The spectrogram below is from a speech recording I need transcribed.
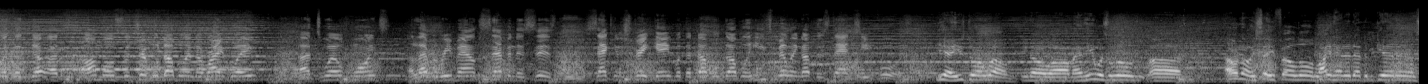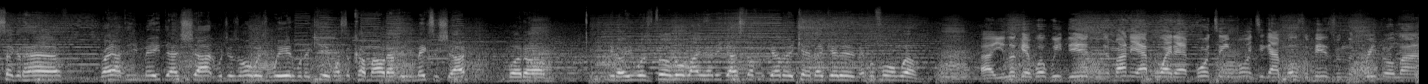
with a, du- uh, almost a triple-double in the right way. Uh, 12 points, 11 rebounds, 7 assists. Second straight game with a double-double. He's filling up the stat sheet for us. Yeah, he's doing well. You know, um, and he was a little, uh, I don't know, he said he felt a little lightheaded at the beginning of the second half, right after he made that shot, which is always weird when a kid wants to come out after he makes a shot. But, um, you know, he was feeling a little lightheaded. He got stuff together. He came back in and performed well. Uh, you look at what we did. Monty Applewhite had 14 points. He got most of his from the free throw line.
